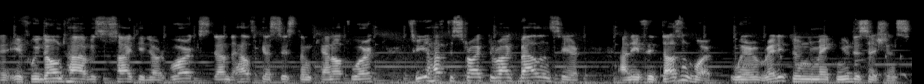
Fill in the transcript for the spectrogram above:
If we don't have a society that works, then the healthcare system cannot work. So you have to strike the right balance here. And if it doesn't work, we're ready to make new decisions.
